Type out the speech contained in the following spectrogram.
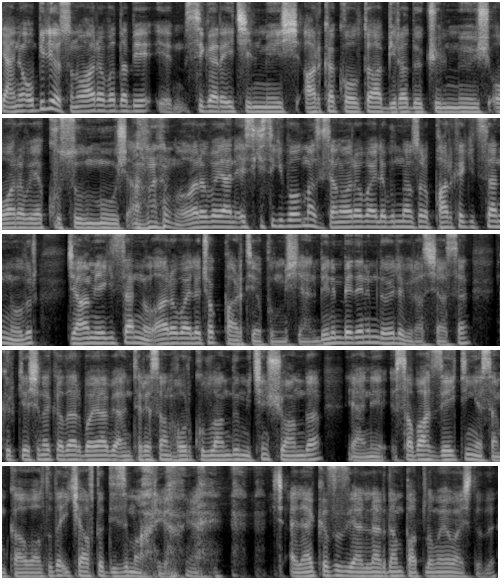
yani o biliyorsun o arabada bir e, sigara içilmiş, arka koltuğa bira dökülmüş, o arabaya kusulmuş anladın mı? O araba yani eskisi gibi olmaz ki. Sen o arabayla bundan sonra parka gitsen ne olur? Camiye gitsen ne olur? O arabayla çok parti yapılmış yani. Benim bedenim de öyle biraz şahsen. 40 yaşına kadar bayağı bir enteresan hor kullandığım için şu anda yani sabah zeytin yesem kahvaltıda iki hafta dizim ağrıyor. Yani hiç alakasız yerlerden patlamaya başladı.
